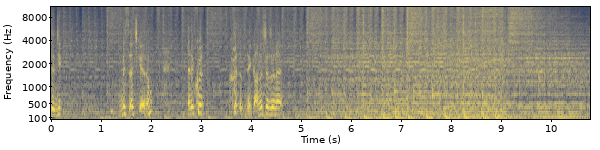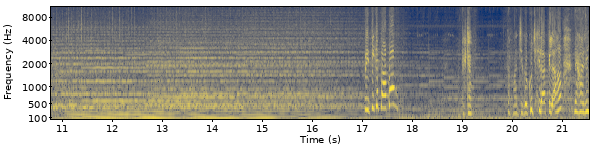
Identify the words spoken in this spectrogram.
चाचा जी मैं सच कह रहा हूँ मैंने खुद खुद अपने कानों से सुना है। प्रीति के पापा? बेटा दामाद जी को कुछ खिला पिला हाँ? मैं हारी।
